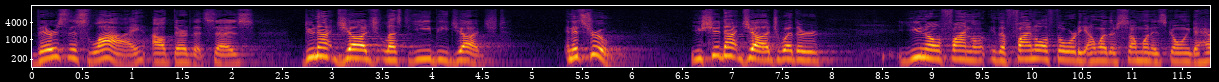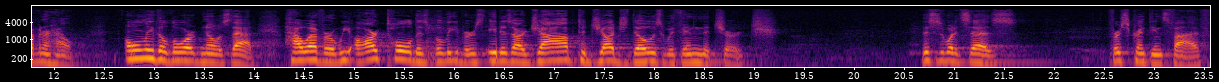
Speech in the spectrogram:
There's this lie out there that says, do not judge lest ye be judged. And it's true. You should not judge whether you know final, the final authority on whether someone is going to heaven or hell. Only the Lord knows that. However, we are told as believers it is our job to judge those within the church. This is what it says 1 Corinthians 5.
